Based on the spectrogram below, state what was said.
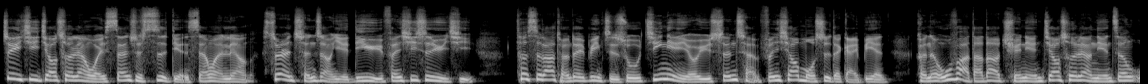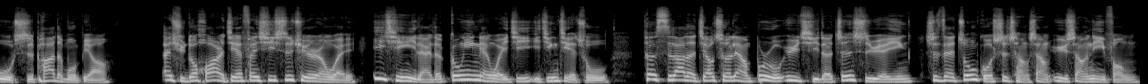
这一季交车量为三十四点三万辆，虽然成长也低于分析师预期。特斯拉团队并指出，今年由于生产分销模式的改变，可能无法达到全年交车量年增五十趴的目标。但许多华尔街分析师却认为，疫情以来的供应链危机已经解除。特斯拉的交车量不如预期的真实原因是在中国市场上遇上逆风。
